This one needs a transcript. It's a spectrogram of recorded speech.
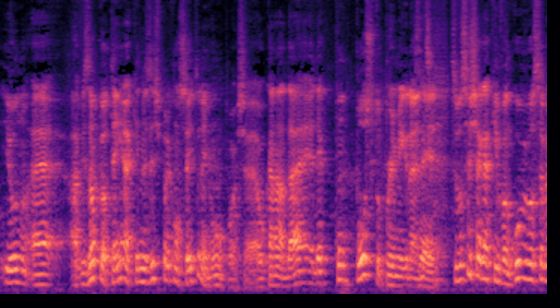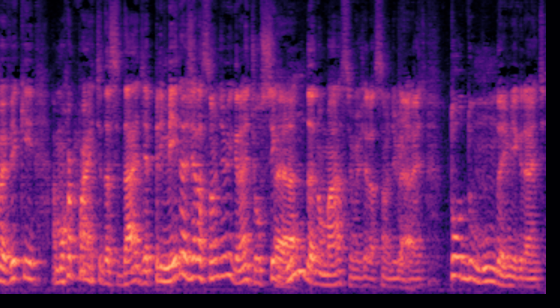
e eu é, a visão que eu tenho é que não existe preconceito nenhum, poxa. É, O Canadá ele é composto por imigrantes. Sim. Se você chegar aqui em Vancouver, você vai ver que a maior parte da cidade é primeira geração de imigrante, ou segunda no máximo geração de imigrante. Todo mundo é imigrante.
